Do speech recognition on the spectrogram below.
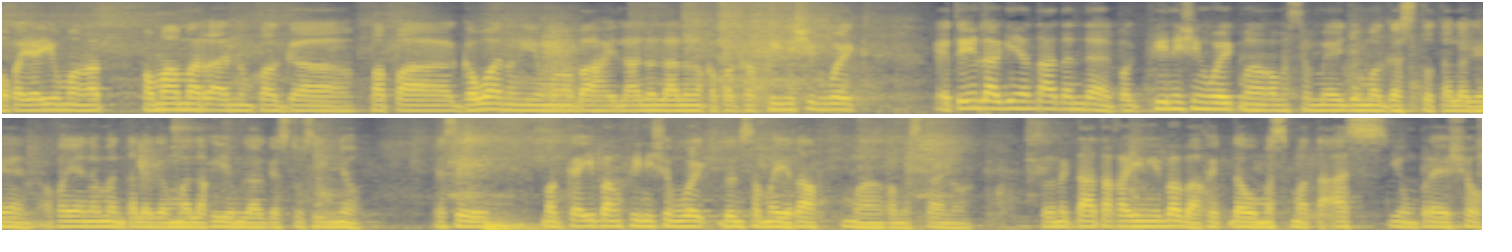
o kaya yung mga pamamaraan ng pagpapagawa ng iyong mga bahay, lalo-lalo na kapag ka finishing work, ito yung lagi niyong tatandaan. Pag finishing work mga kamasta, medyo magasto talaga yan. O kaya naman talagang malaki yung gagastusin nyo. Kasi magkaibang finishing work doon sa may rough mga kamasta. No? So nagtataka yung iba bakit daw mas mataas yung presyo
